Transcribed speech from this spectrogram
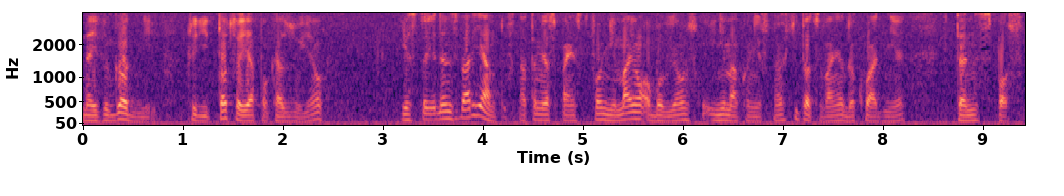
najwygodniej. Czyli to, co ja pokazuję, jest to jeden z wariantów, natomiast Państwo nie mają obowiązku i nie ma konieczności pracowania dokładnie w ten sposób.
